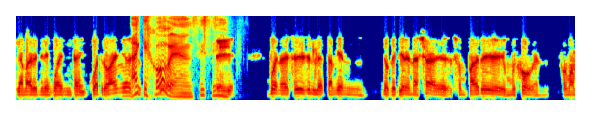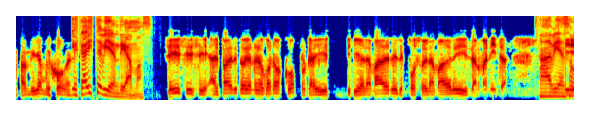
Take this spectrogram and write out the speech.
La madre tiene 44 años. Ay, qué joven, sí, sí. Eh, bueno, ese es el- también lo que tienen allá, eh, son padres muy jóvenes, forman familia muy joven. Les caíste bien, digamos. Sí, sí, sí, al padre todavía no lo conozco, porque ahí vivía la madre, el esposo de la madre y la hermanita, Ah, bien, son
